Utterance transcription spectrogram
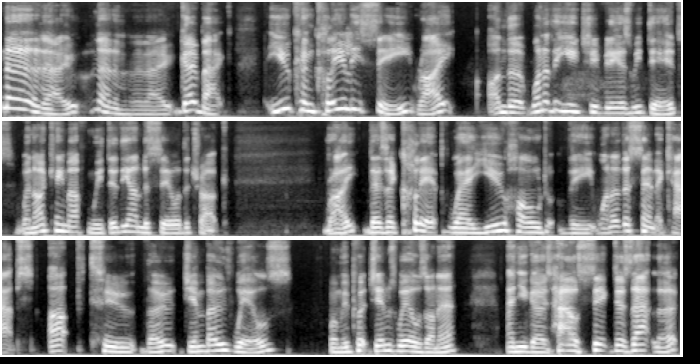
no, no, no, no, no, no, no. Go back. You can clearly see right on the one of the YouTube videos we did when I came up and we did the underseal of the truck. Right, there's a clip where you hold the one of the center caps up to those Jimbo's wheels when we put Jim's wheels on it, and you goes, "How sick does that look?"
